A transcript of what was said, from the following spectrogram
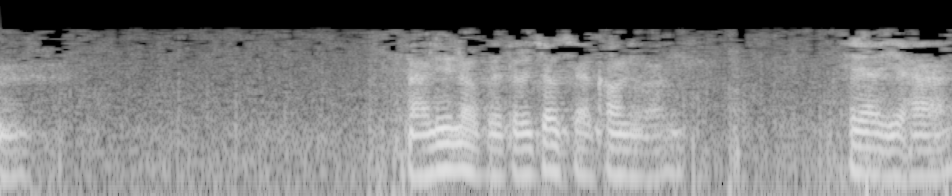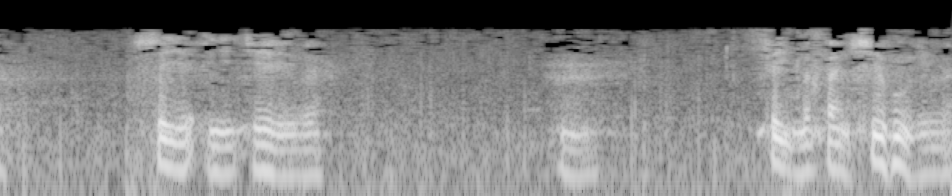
န်း ဒါလေးတော့ပဲသူတို့ကြောက်စရာကောင်းနေပါပြီအဲ့ဒါကြီးဟာစိတ်ရဲ့အကြီးကျယ်တွေပဲစိတ်မတန့်ရှင်းမှုတွေပဲ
